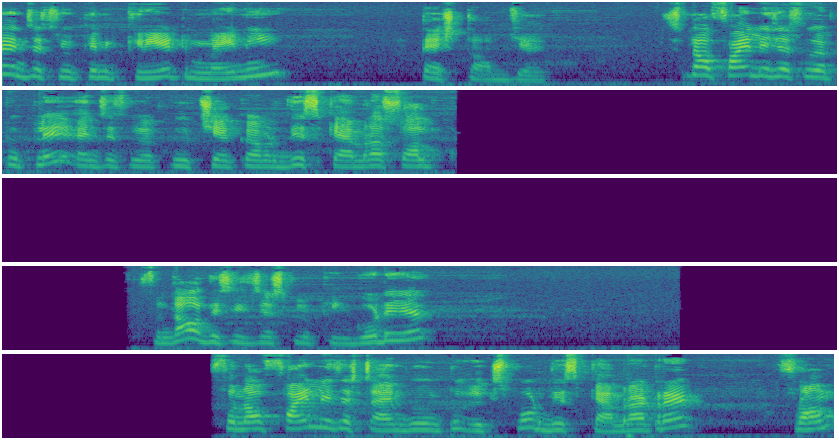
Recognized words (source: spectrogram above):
and just you can create many test object. So now finally just we have to play and just we have to check our this camera solve So now this is just looking good here. So now finally just I am going to export this camera track from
